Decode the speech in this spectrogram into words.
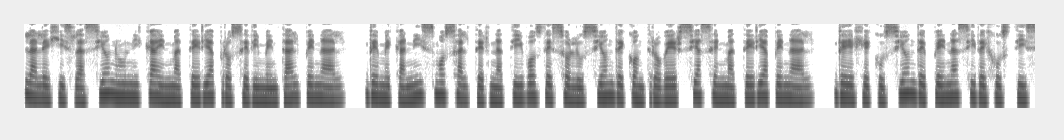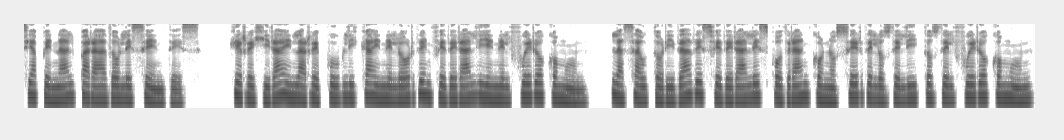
La legislación única en materia procedimental penal, de mecanismos alternativos de solución de controversias en materia penal, de ejecución de penas y de justicia penal para adolescentes, que regirá en la República en el orden federal y en el fuero común. Las autoridades federales podrán conocer de los delitos del fuero común,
